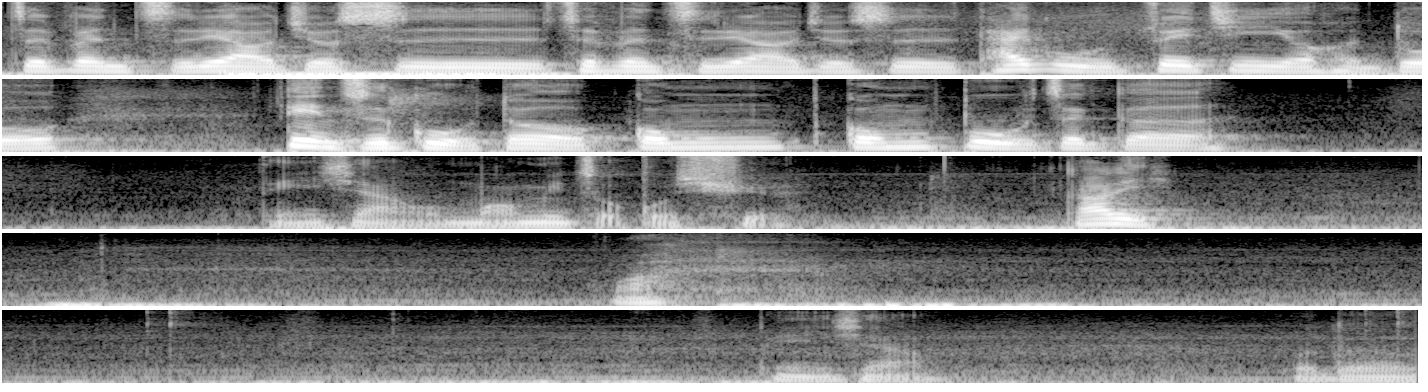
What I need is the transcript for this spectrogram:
这份资料就是这份资料就是台股最近有很多电子股都有公公布这个。等一下，我猫咪走过去了，咖喱。哇！等一下，我的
